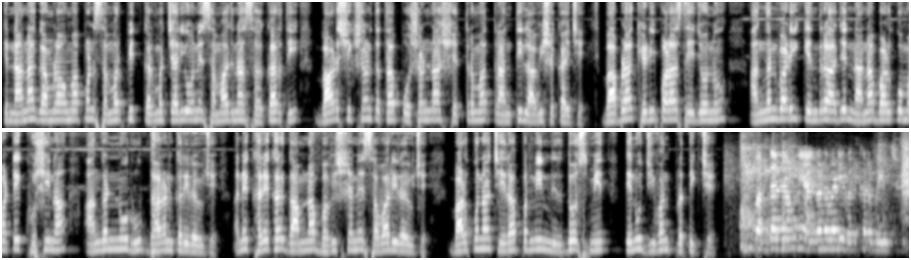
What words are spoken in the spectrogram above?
કે નાના ગામડાઓમાં પણ સમર્પિત કર્મચારીઓ અને સમાજના સહકારથી બાળ શિક્ષણ તથા પોષણના ક્ષેત્રમાં ક્રાંતિ લાવી શકાય છે. બાબળા ખેડીપાળા સેજોનું આંગણવાડી કેન્દ્ર આજે નાના બાળકો માટે ખુશીના આંગણનું રૂપ ધારણ કરી રહ્યું છે અને ખરેખર ગામના ભવિષ્યને સવારી રહ્યું છે. બાળકોના ચહેરા પરની નિર્દોષ સ્મિત તેનું જીવંત પ્રતીક છે. બબદા ગામની આંગણવાડી વર્કર બેન છું.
